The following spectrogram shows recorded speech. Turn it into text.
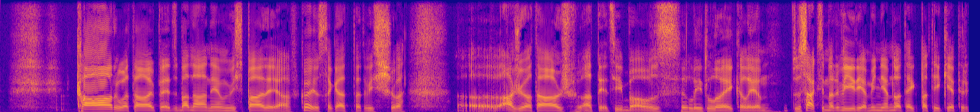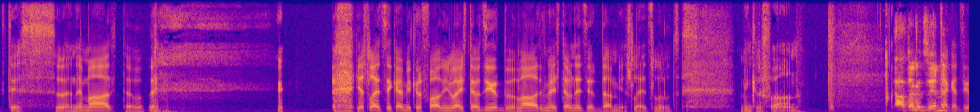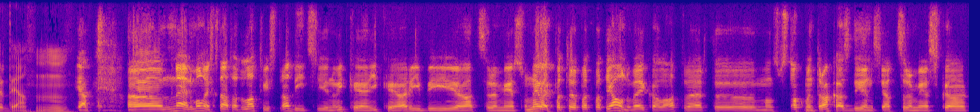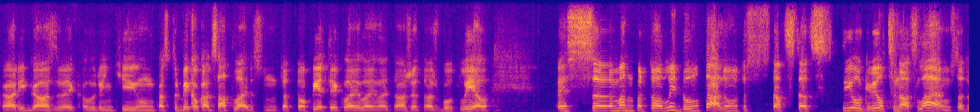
kārotāji pēc banāniem vispārējā. Ko jūs sakāt par visu šo uh, ažiotāžu attiecībā uz Lidlu veikaliem? Sāksim ar vīriem. Viņiem noteikti patīk iepirkties, ne māri tev. Ieslēdz tikai mikrofonu, lai es tevi dzirdu. Lāri, mēs tevi nedzirdām. Ieslēdz, lūdzu, mikrofonu. Jā, tagad dzirdam. Tagad dzirdējām. Mm. Jā. Uh, nē, nu, man liekas, tā tāda Latvijas tradīcija. Nu, Ikea, Ikea arī bija, atceramies. Un nevajag pat, pat, pat jaunu veikalu atvērt. Uh, mums Stokman trakās dienas, ja atceramies, ka, ka arī gāza veikalu riņķī un kas tur bija kaut kādas atlaides, un tad to pietiek, lai, lai, lai tā ažiotāža būtu liela. Uh, Es eh, man par to Lidlu, nu tā, nu, tas tāds, tāds ilgi vilcināts lēmums, tad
